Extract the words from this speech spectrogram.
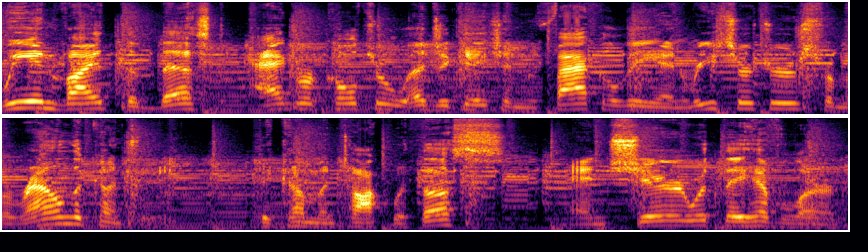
We invite the best agricultural education faculty and researchers from around the country to come and talk with us and share what they have learned.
